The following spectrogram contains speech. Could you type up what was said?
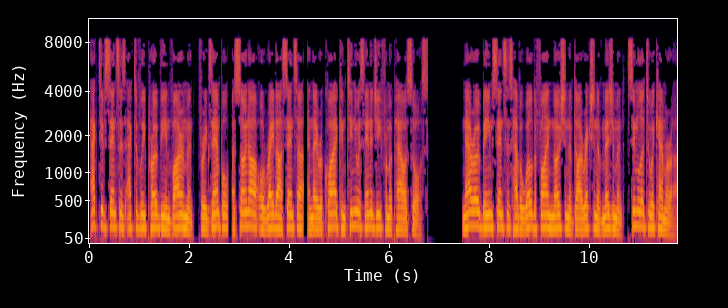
Active sensors actively probe the environment, for example, a sonar or radar sensor, and they require continuous energy from a power source. Narrow beam sensors have a well-defined notion of direction of measurement, similar to a camera.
